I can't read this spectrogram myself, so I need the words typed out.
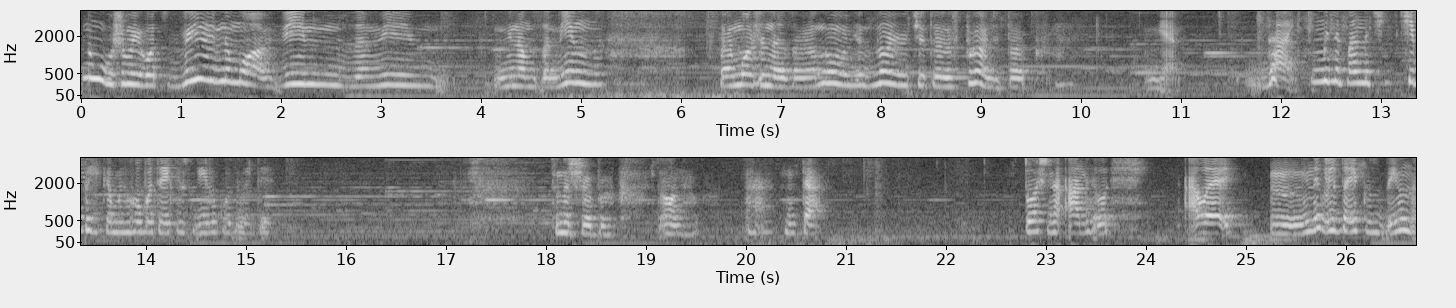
Ну, що ми його звільнимо, а він замін. Він нам замін. Може не зараз. Ну, не знаю, чи це справді так. Ні. Да, ми, напевно, чіпиками робити якусь ділку завжди. Це не шипик, це ангел. Ага, ну так. Точно ангел. Але він не виглядає якось дивно.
